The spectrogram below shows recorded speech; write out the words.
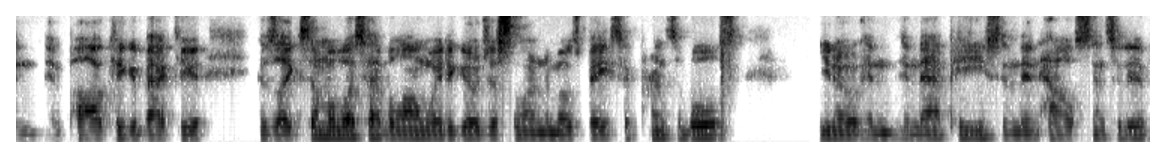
and, and Paul, I'll kick it back to you. Because like some of us have a long way to go just to learn the most basic principles, you know, in, in that piece, and then how sensitive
